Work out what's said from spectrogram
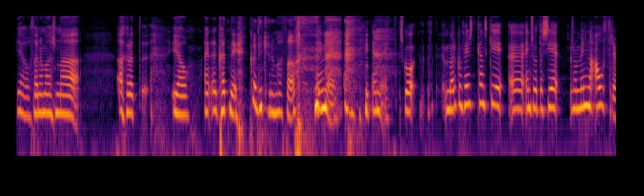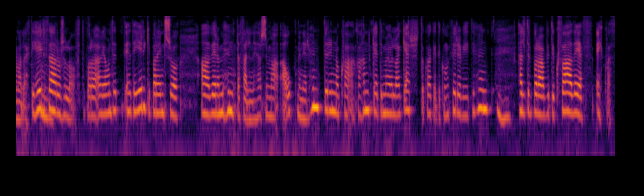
Já, þannig að maður svona, akkurat, já, en, en hvernig, hvernig gerum maður það? Einmitt, einmitt. Sko, mörgum finnst kannski uh, eins og þetta sé svona minna áþreifanlegt. Ég heyri það rosalega oft. Bara, já, þetta, þetta er ekki bara eins og að vera með hundafælni þar sem að áknin er hundurinn og hvað hva hann geti mögulega gert og hvað geti komið fyrir við til hund. Heldur bara að byrja hvað ef eitthvað.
